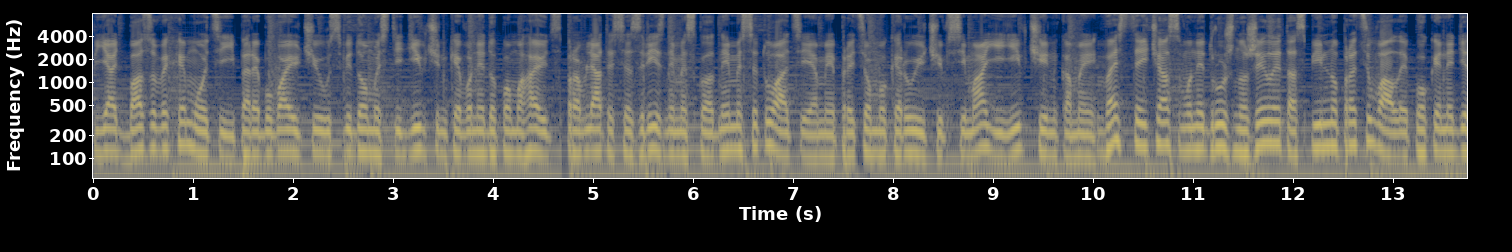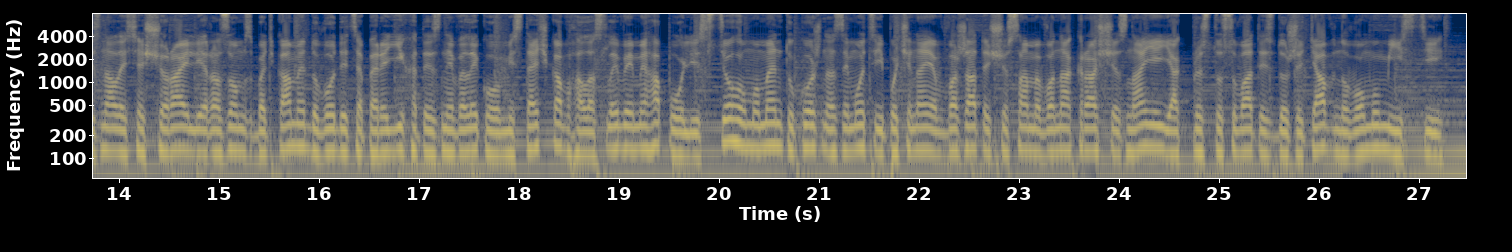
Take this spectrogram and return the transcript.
п'ять базових емоцій. Перебуваючи у свідомості дівчинки, вони допомагають справлятися з різними складними ситуаціями, при цьому керуючи всіма її вчинками. Весь цей час вони дружно жили та спільно працювали, поки не дізналися, що Райлі разом з батьками доводиться переїхати з невеликого містечка в галасливий мегаполіс. З цього моменту кожна з емоцій починає вважати, що саме вона краще знає, як пристосуватись до життя в новому місті. 200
